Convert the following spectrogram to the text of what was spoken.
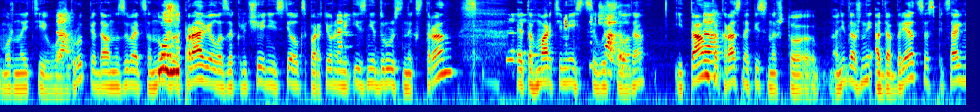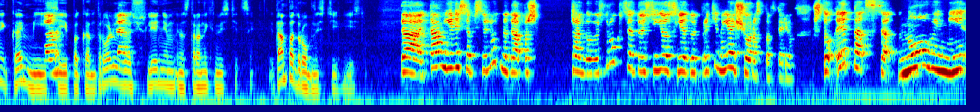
можно найти у вас да. в группе, да, он называется «Новые можно... правила заключения сделок с партнерами да. из недружественных стран». Да, это в марте месяце вышел, да? И там да. как раз написано, что они должны одобряться специальной комиссией да. по контролю да. за осуществлением иностранных инвестиций. И там подробности есть. Да, там есть абсолютно, да, пошаговая инструкция, то есть ее следует пройти, но я еще раз повторю, что это с новыми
